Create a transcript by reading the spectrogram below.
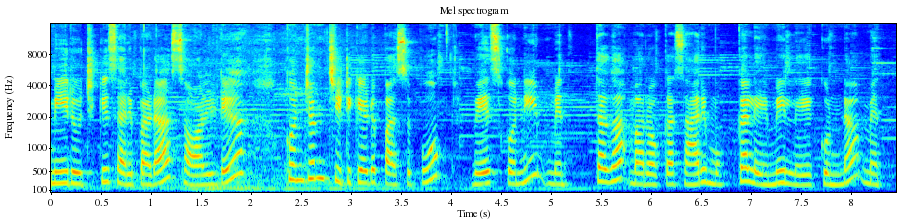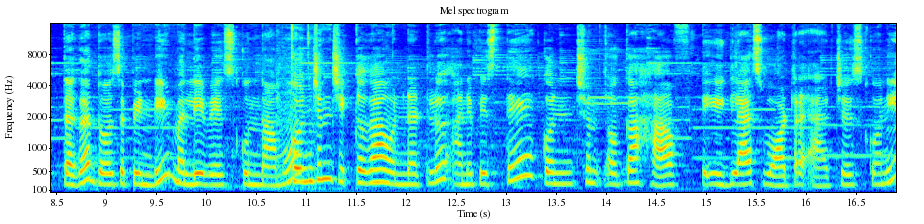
మీ రుచికి సరిపడా సాల్ట్ కొంచెం చిటికెడు పసుపు వేసుకొని మెత్తగా మరొకసారి ముక్కలేమీ లేకుండా మెత్తగా దోశపిండి మళ్ళీ వేసుకుందాము. కొంచెం చిక్కగా ఉన్నట్లు అనిపిస్తే కొంచెం ఒక half tea glass water add చేసుకొని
